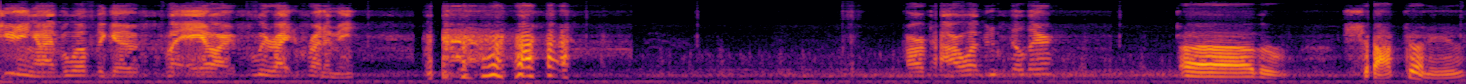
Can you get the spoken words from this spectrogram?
shooting and I blew up the ghost with my AR. It flew right in front of me. Our power weapon still there? Uh, the shotgun is.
